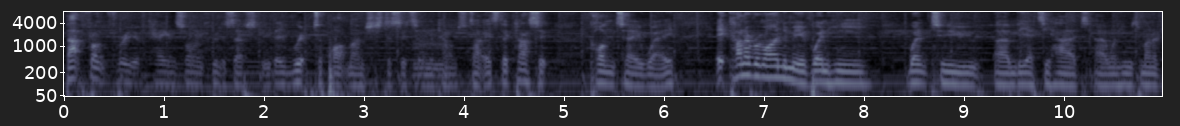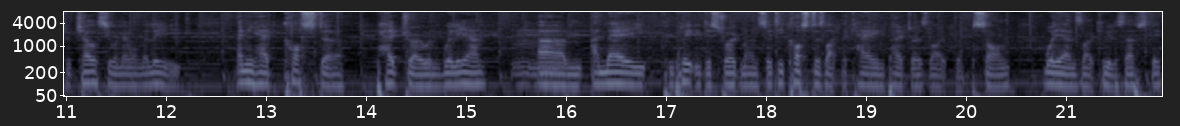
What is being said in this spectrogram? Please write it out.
that front three of Kane, Son, and Kulusevski, they ripped apart Manchester City on the Mm. counter attack. It's the classic Conte way. It kind of reminded me of when he went to um, the Etihad uh, when he was manager of Chelsea when they won the league, and he had Costa, Pedro, and Willian. Mm. Um, and they completely destroyed Man City. Costa's like the Kane, Pedro's like the Son, Willian's like Kulusevski.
